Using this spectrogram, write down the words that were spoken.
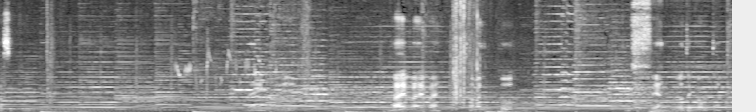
negócio aqui. Vem aí. Vai, vai, vai. Só mais um pouco. Inferno, vou ter que voltar.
